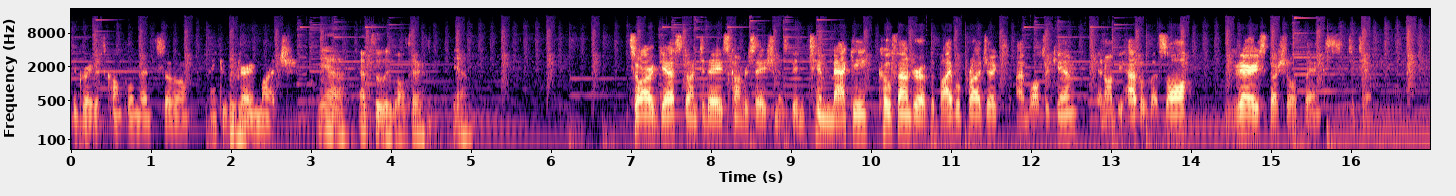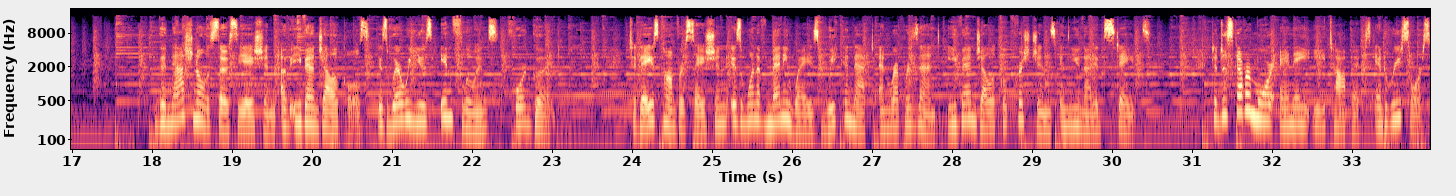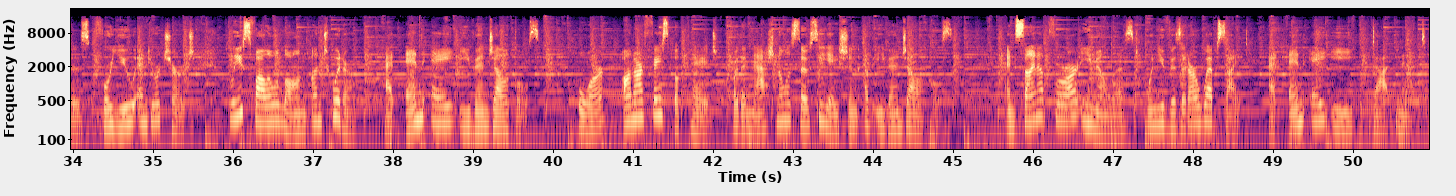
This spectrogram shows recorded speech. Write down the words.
the greatest compliment. So thank you mm. very much. Yeah, absolutely, Walter. Yeah. So, our guest on today's conversation has been Tim Mackie, co founder of the Bible Project. I'm Walter Kim, and on behalf of us all, very special thanks to Tim. The National Association of Evangelicals is where we use influence for good. Today's conversation is one of many ways we connect and represent evangelical Christians in the United States. To discover more NAE topics and resources for you and your church, please follow along on Twitter at NA Evangelicals or on our Facebook page for the National Association of Evangelicals. And sign up for our email list when you visit our website at nae.net.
